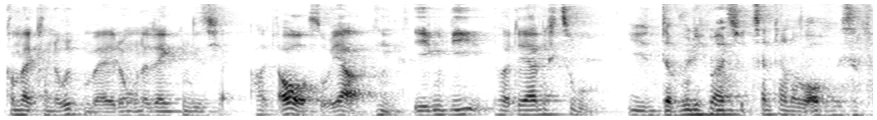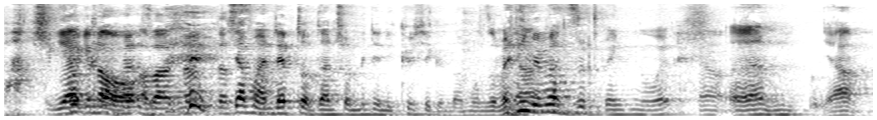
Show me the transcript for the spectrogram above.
kommt halt keine Rückmeldung und dann denken die sich halt auch so, ja, hm, irgendwie hört er ja nicht zu. Da würde ich mal als Dozent dann aber auch ein bisschen verarschen. Ja, genau. Also, aber, ne, ich habe meinen Laptop dann schon mit in die Küche genommen und so, wenn ja. ich mir was zu trinken hole. Ja. Ähm, ja.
